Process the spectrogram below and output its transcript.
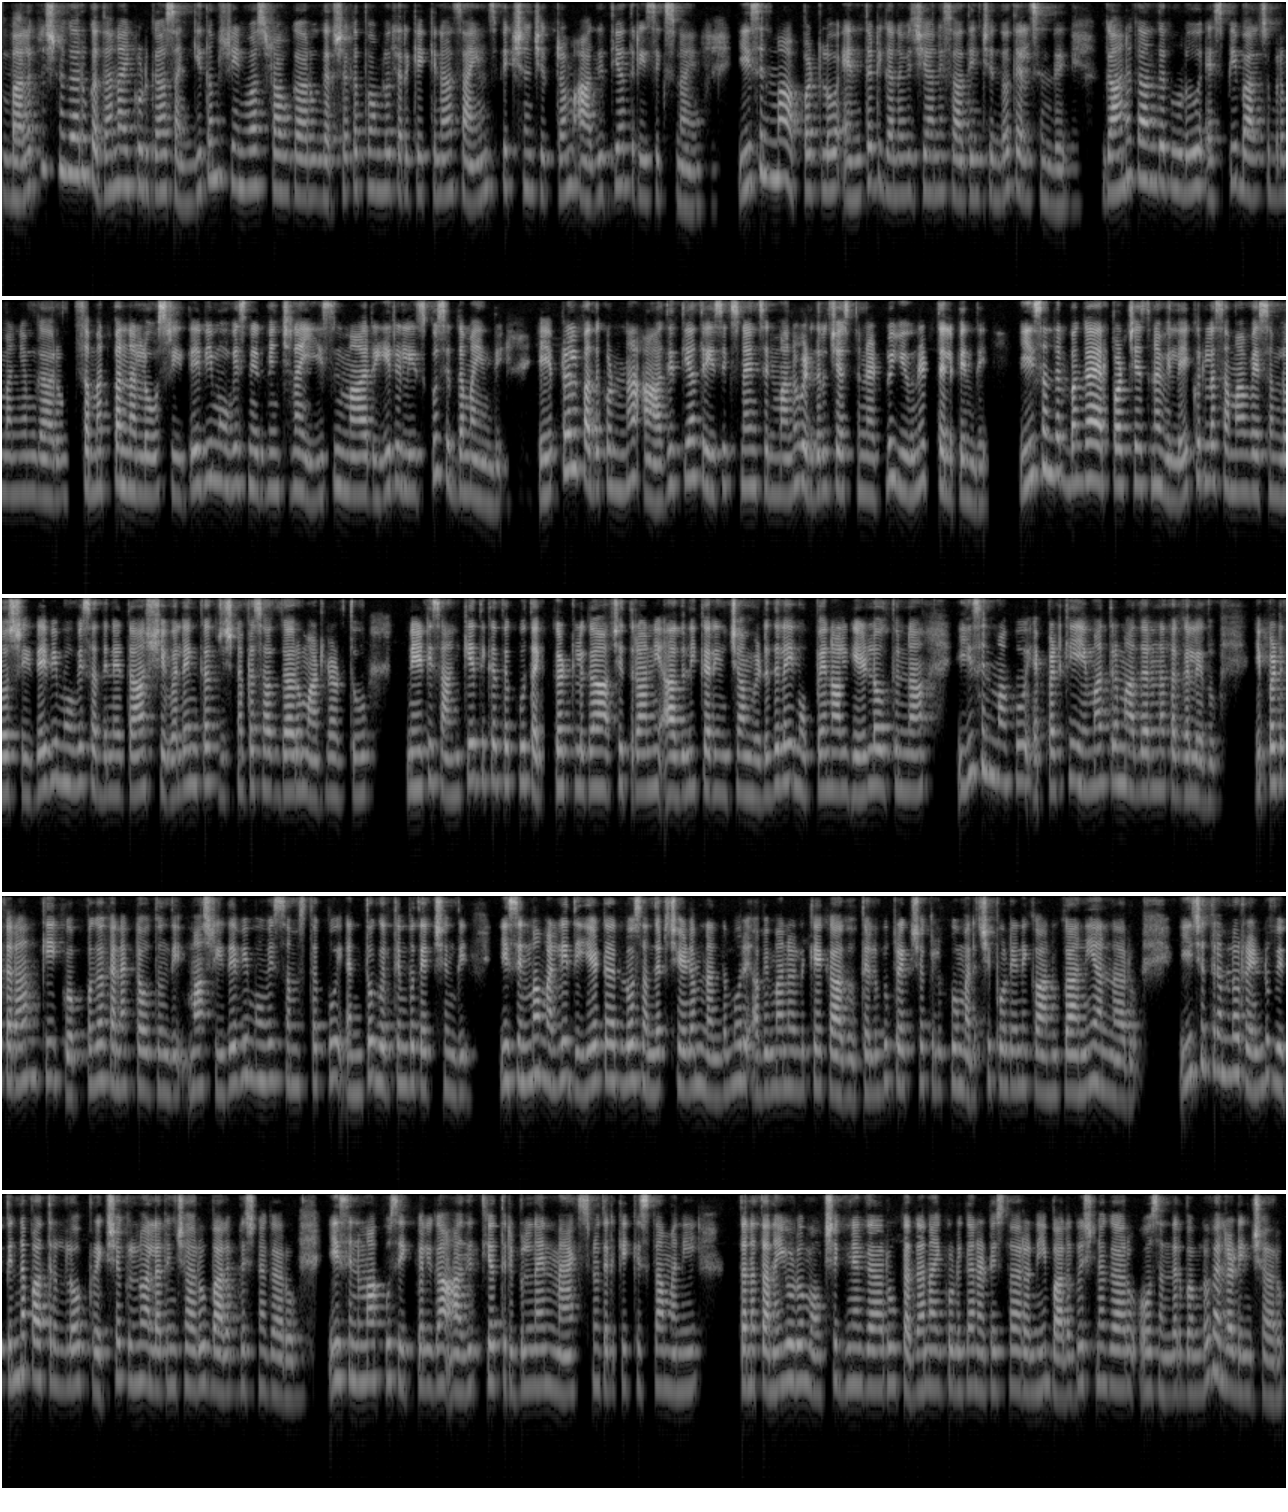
బాలకృష్ణ గారు కథానాయకుడిగా సంగీతం శ్రీనివాసరావు గారు దర్శకత్వంలో తెరకెక్కిన సైన్స్ ఫిక్షన్ చిత్రం ఆదిత్య త్రీ సిక్స్ నైన్. ఈ సినిమా అప్పట్లో ఎంతటి ఘన విజయాన్ని సాధించిందో తెలిసిందే. గానకాంధర్వుడు ఎస్పి బాలసుబ్రహ్మణ్యం గారు సమర్పణలో శ్రీదేవి మూవీస్ నిర్మించిన ఈ సినిమా రీ రిలీజ్కు సిద్ధమైంది. ఏప్రిల్ పదకొండున ఆదిత్య త్రీ సిక్స్ నైన్ సినిమాను విడుదల చేస్తున్నట్లు యూనిట్ తెలిపింది. ఈ సందర్భంగా ఏర్పాటు చేసిన విలేకరుల సమావేశంలో శ్రీదేవి మూవీస్ అధినేత శివలెంక కృష్ణప్రసాద్ గారు మాట్లాడుతూ నేటి సాంకేతికతకు తగ్గట్లుగా చిత్రాన్ని ఆధునీకరించాం. విడుదలై ముప్పై నాలుగేళ్ళు అవుతున్న ఈ సినిమాకు ఎప్పటికీ ఏమాత్రం ఆదరణ తగ్గలేదు. ఇప్పటి తరానికి గొప్పగా కనెక్ట్ అవుతుంది. మా శ్రీదేవి మూవీస్ సంస్థకు ఎంతో గుర్తింపు తెచ్చింది. ఈ సినిమా మళ్ళీ థియేటర్లో సందడి చేయడం నందమూరి అభిమానులకే కాదు తెలుగు ప్రేక్షకులకు మర్చిపోలేని కానుక అని అన్నారు. ఈ చిత్రంలో రెండు విభిన్న పాత్రల్లో ప్రేక్షకులను అలరించారు బాలకృష్ణ గారు. ఈ సినిమాకు సీక్వెల్గా ఆదిత్య త్రిబుల్ నైన్ మ్యాక్స్ను తెరకెక్కిస్తామని తన తనయుడు మోక్షజ్ఞ గారు కథానాయకుడిగా నటిస్తారని బాలకృష్ణ గారు ఓ సందర్భంలో వెల్లడించారు.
